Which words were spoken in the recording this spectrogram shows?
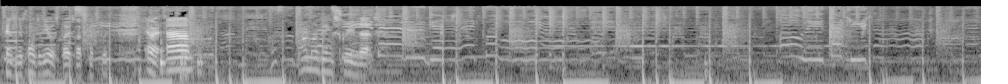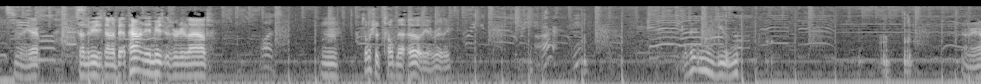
Depends on your point of view, I suppose, hypothetically. Anyway, um, why am I being screamed at? There we go. Turn the music down a bit. Apparently, the music was really loud. Was. Mm. Someone should have told me that earlier, really. I didn't mean you. There we go.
